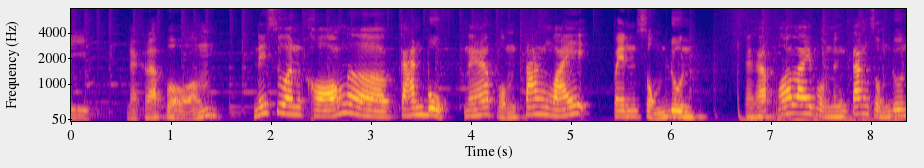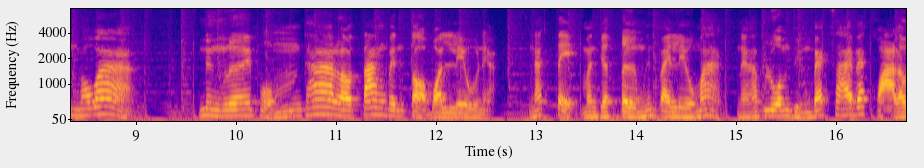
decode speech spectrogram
ดีนะครับผมในส่วนของเอ่อการบุกนะครับผมตั้งไว้เป็นสมดุลนะครับเพราะอะไรผมถึงตั้งสมดุลเพราะว่าหนึ่งเลยผมถ้าเราตั้งเป็นต่อบอลเร็วเนี่ย นักเตะมันจะเติมขึ้นไปเร็วมากนะครับ รวมถึงแบ็กซ้ายแบ็กขวาเรา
